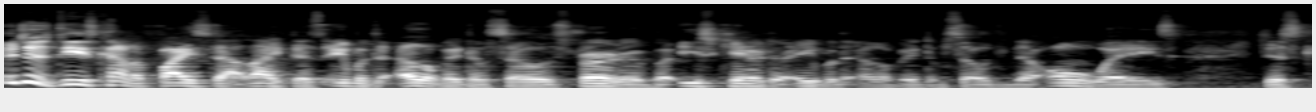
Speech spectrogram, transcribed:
It's just these kind of fights that I like that's able to elevate themselves further, but each character able to elevate themselves in their own ways just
